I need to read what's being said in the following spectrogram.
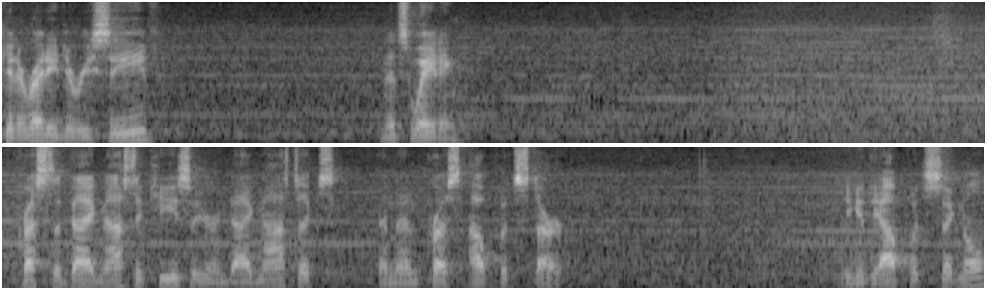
Get it ready to receive. And it's waiting. Press the diagnostic key so you're in diagnostics and then press output start. You get the output signal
